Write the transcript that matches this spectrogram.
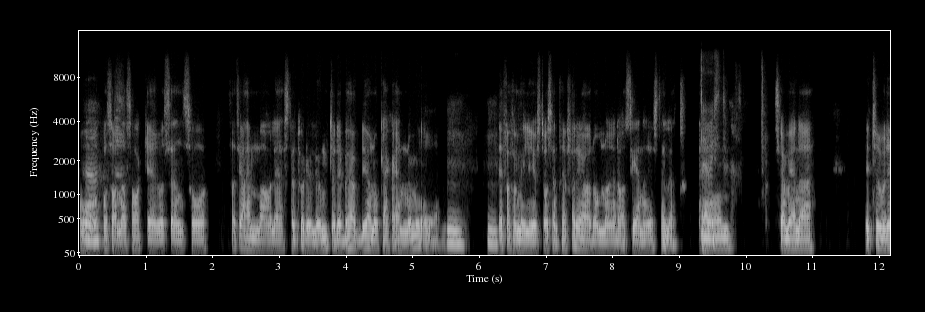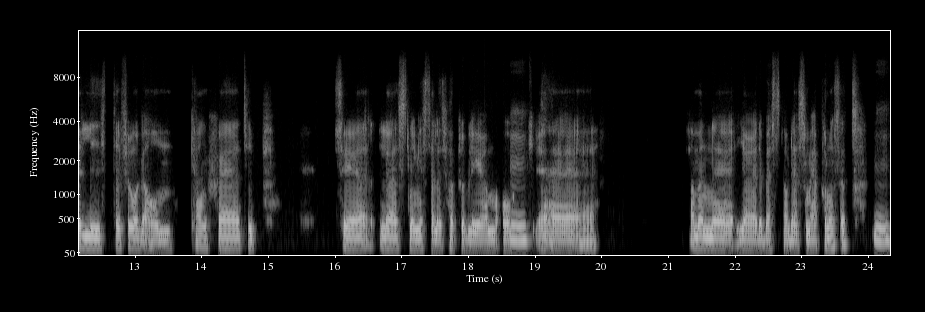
och, Ja. och sådana saker och sen så satt jag hemma och läste och tog det lugnt och det behövde jag nog kanske ännu mer Mm. träffa familjen just då. Sen träffade jag dem några dagar senare istället. Ja. Ehm, så jag menar, jag tror det är lite fråga om kanske typ se lösning istället för problem och Mm. eh, ja, men, eh, göra det bästa av det som är på något sätt. Mm.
